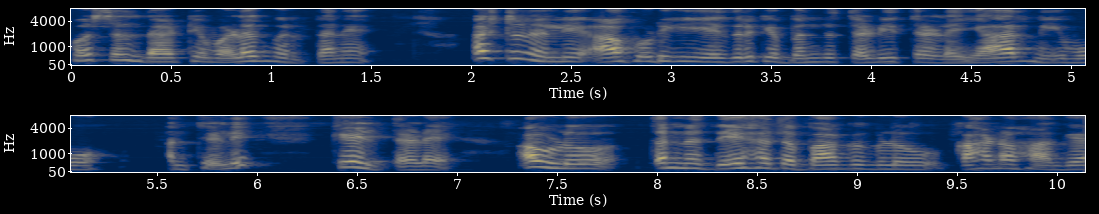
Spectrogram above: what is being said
ಹೊಸಲ್ ದಾಟಿ ಒಳಗೆ ಬರ್ತಾನೆ. ಅಷ್ಟರಲ್ಲಿ ಆ ಹುಡುಗಿ ಎದುರಿಗೆ ಬಂದು ತಡೀತಾಳೆ, ಯಾರು ನೀವು? ಅಂತೇಳಿ ಕೇಳ್ತಾಳೆ. ಅವಳು ತನ್ನ ದೇಹದ ಭಾಗಗಳು ಕಾಣೋ ಹಾಗೆ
